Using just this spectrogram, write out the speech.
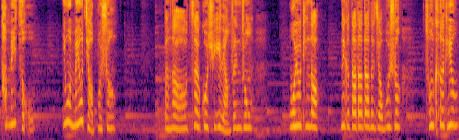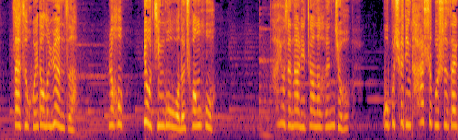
他没走，因为没有脚步声。等到再过去一两分钟，我又听到那个哒哒哒的脚步声从客厅再次回到了院子，然后又经过我的窗户。他又在那里站了很久，我不确定他是不是在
